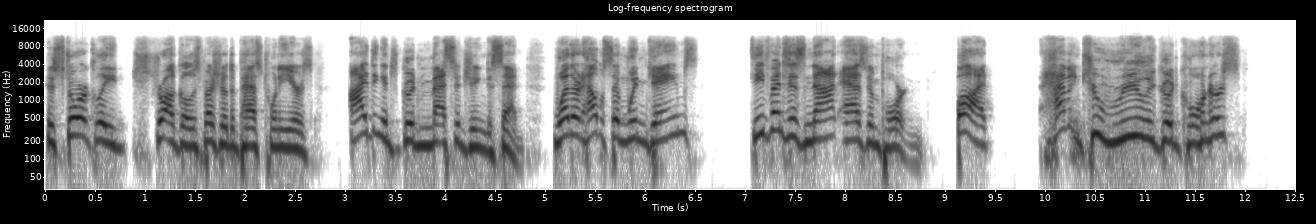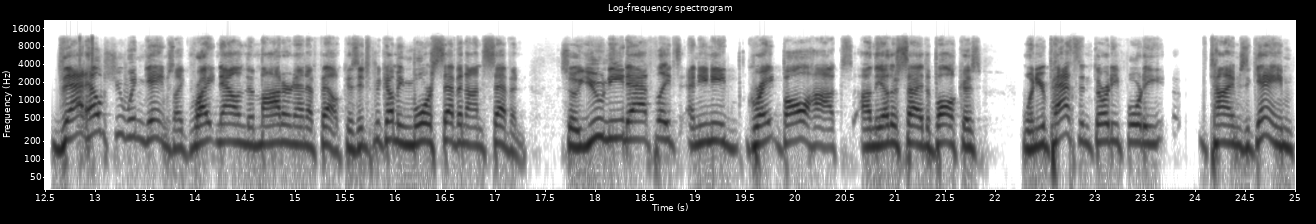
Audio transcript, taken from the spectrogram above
historically struggle, especially the past 20 years, I think it's good messaging to send. Whether it helps them win games, defense is not as important. But having two really good corners, that helps you win games like right now in the modern NFL because it's becoming more seven on seven. So you need athletes and you need great ball hawks on the other side of the ball because when you're passing 30, 40 times a game,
